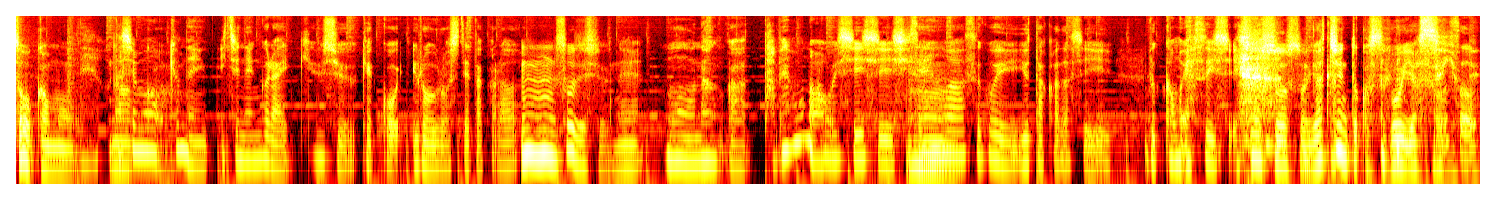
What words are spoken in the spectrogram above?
そうかも。ね私も去年1年ぐらい九州結構うろうろしてたから、うんうんそうですよね。もうなんか食べ物は美味しいし自然はすごい豊かだし、物価も安いしそうそうそう 家賃とかすごい安いよね。そうそう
